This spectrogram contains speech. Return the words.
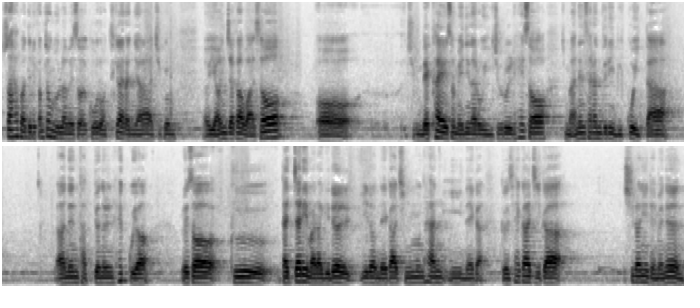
사하바들이 깜짝 놀라면서 그걸 어떻게 알았냐? 지금 예언자가 와서 어, 지금 메카에서 메디나로 이주를 해서 많은 사람들이 믿고 있다 라는 답변을 했고요. 그래서 그 닷자리 말하기를 이런 내가 질문한 이 내가 그 세 가지가 실현이 되면은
